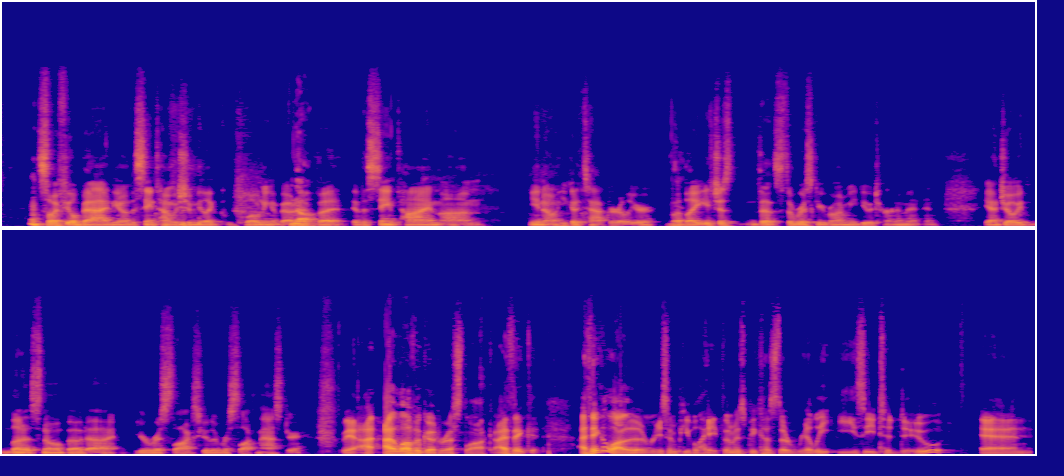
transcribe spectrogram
so I feel bad. You know, at the same time, we shouldn't be like gloating about no. it, but at the same time, um, you know, he could have tapped earlier. But yeah. like, it's just that's the risk you run when you do a tournament. And yeah, Joey, let us know about uh, your wrist locks. You're the wrist lock master. Yeah, I, I love a good wrist lock. I think I think a lot of the reason people hate them is because they're really easy to do, and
